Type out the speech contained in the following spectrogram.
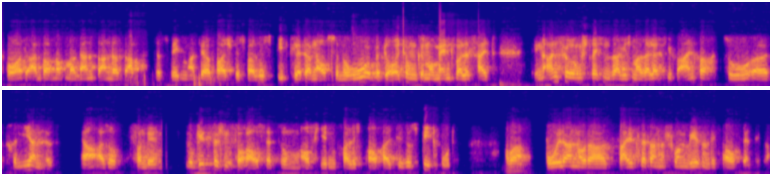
Sport einfach nochmal ganz anders ab. Deswegen hat ja beispielsweise Speedklettern auch so eine hohe Bedeutung im Moment, weil es halt in Anführungsstrichen, sage ich mal, relativ einfach zu äh, trainieren ist. Ja, also von den logistischen Voraussetzungen auf jeden Fall. Ich brauche halt diese Speedroute. Aber Bouldern oder Seilklettern ist schon wesentlich aufwendiger.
